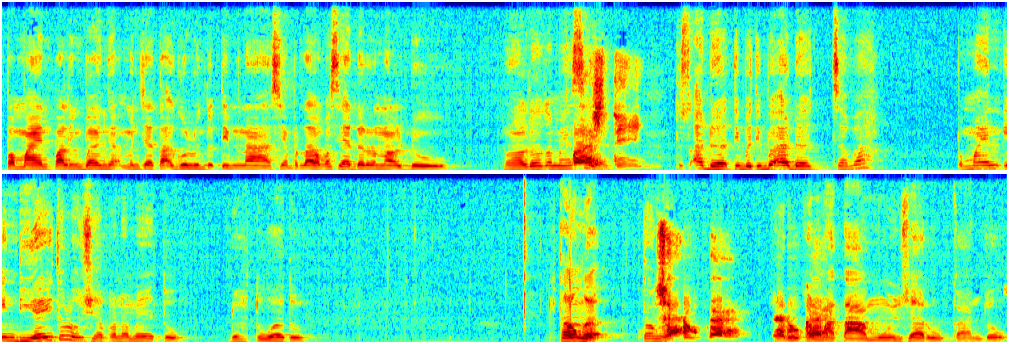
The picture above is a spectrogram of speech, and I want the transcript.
Pemain paling banyak mencetak gol untuk timnas Yang pertama pasti ada Ronaldo Ronaldo atau Messi ya? Pasti. Terus ada tiba-tiba ada siapa? Pemain India itu loh siapa namanya tuh? Udah tua tuh. Tahu nggak? Tahu nggak? Syarukan. Syarukan matamu itu Syarukan, Cok.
